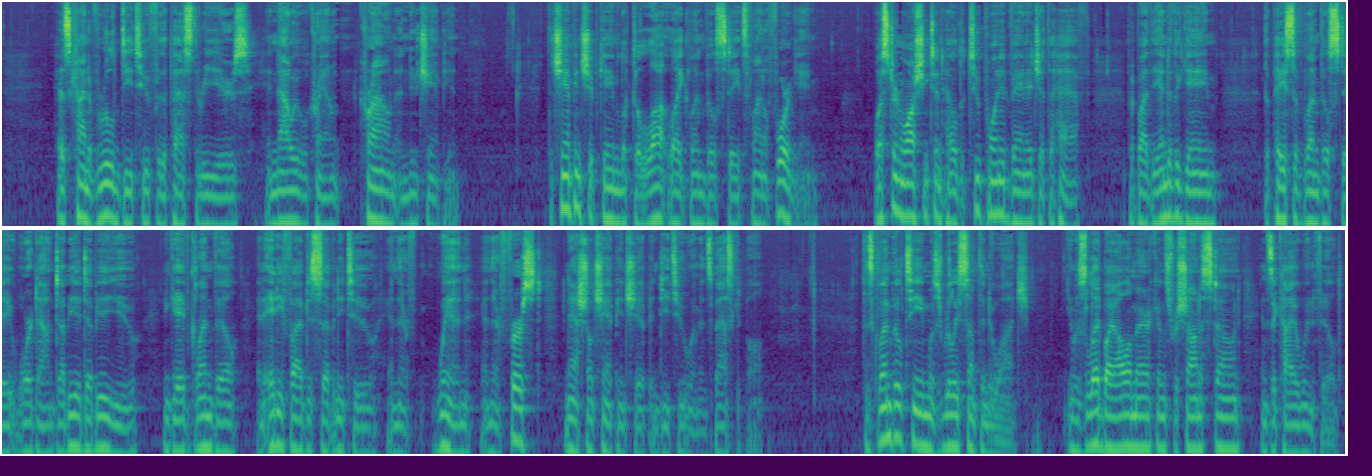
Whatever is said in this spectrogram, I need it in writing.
has kind of ruled D2 for the past three years, and now we will crown, crown a new champion. The championship game looked a lot like Glenville State's Final Four game. Western Washington held a two point advantage at the half, but by the end of the game, the pace of Glenville State wore down WWU and gave Glenville an 85 72 in their win and their first national championship in D2 women's basketball. This Glenville team was really something to watch. It was led by All Americans Rashana Stone and Zakiah Winfield,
